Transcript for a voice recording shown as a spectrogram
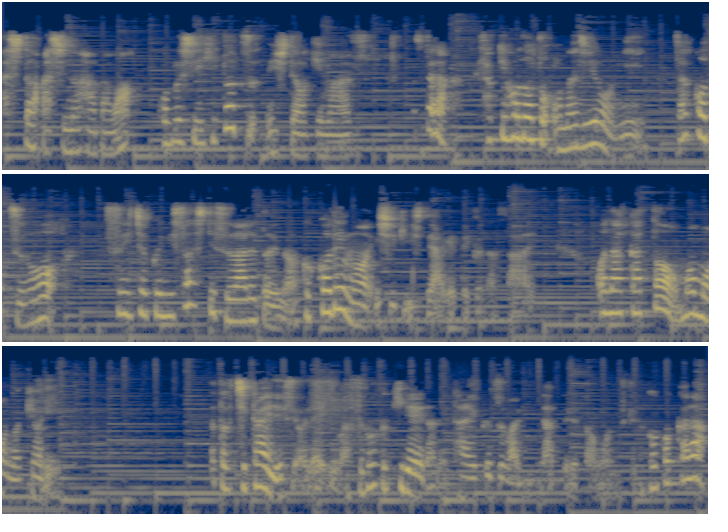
足と足の幅は拳一つにしておきます。そしたら、先ほどと同じように座骨を垂直に刺して座るというのは、ここでも意識してあげてください。お腹とももの距離。あと近いですよね。今すごく綺麗なね、体育座りになってると思うんですけど、ここから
